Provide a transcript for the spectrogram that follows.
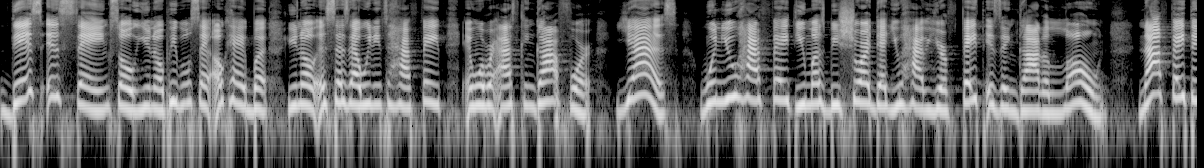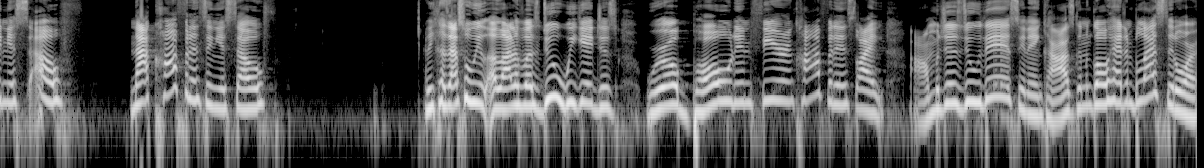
this is saying, so you know, people say, okay, but you know, it says that we need to have faith in what we're asking God for. Yes, when you have faith, you must be sure that you have your faith is in God alone, not faith in yourself, not confidence in yourself. Because that's what we a lot of us do. We get just real bold in fear and confidence, like I'm gonna just do this, and then God's gonna go ahead and bless it, or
